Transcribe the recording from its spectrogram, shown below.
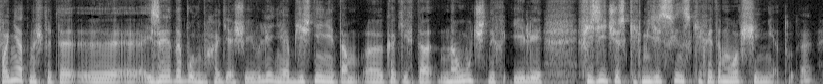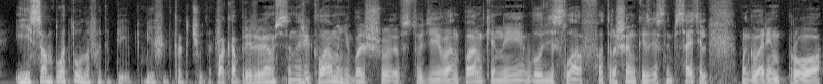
понятно, что это э, из ряда вон выходящее явление. Объяснений там каких-то научных или физических, медицинских этому вообще нету. Да? И сам Платонов это пишет как чудо. Пока прервемся на рекламу небольшую. В студии Иван Панкин и Владислав Атрошенко, известный писатель. Мы говорим про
